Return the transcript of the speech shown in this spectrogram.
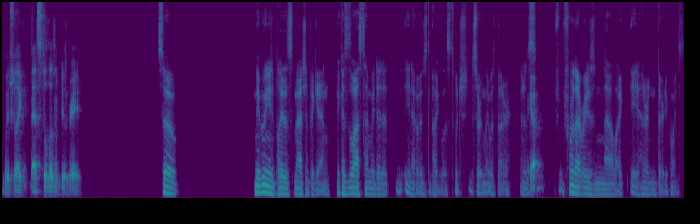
which like that still doesn't feel great. So maybe we need to play this matchup again because the last time we did it, you know, it was the Pyke list, which certainly was better. And it's Yeah. f- for that reason now like 830 points.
